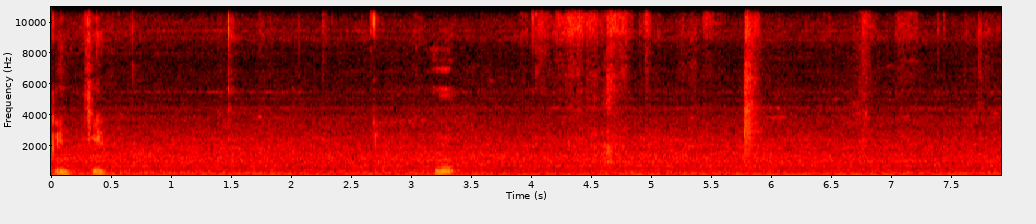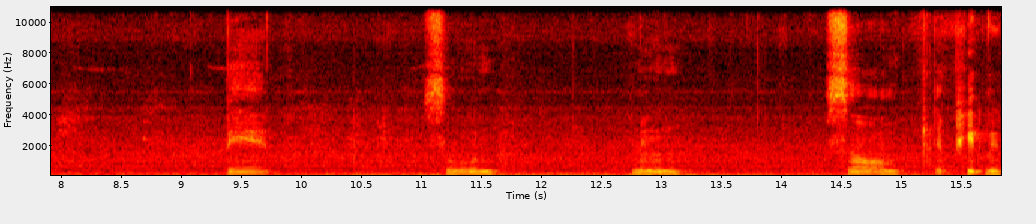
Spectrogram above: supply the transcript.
เป็นเจ็ดหกแปดศูนย์หนึ่งสองจะผิดหรือ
